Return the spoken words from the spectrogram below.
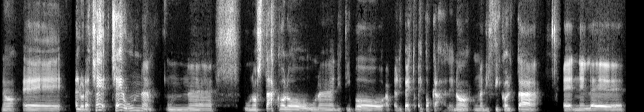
No? Eh, allora, c'è, c'è un, un, un, ostacolo una, di tipo, ripeto, epocale, no? una difficoltà eh, nel,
